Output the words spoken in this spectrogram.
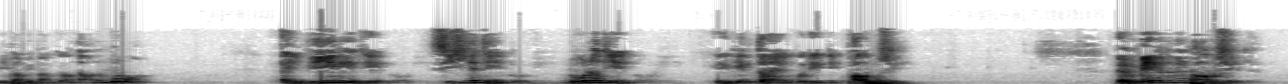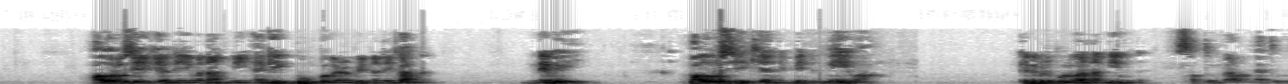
බීපම් බීපම් කරන තමන් බොනවා. ඒ වීර්යය තියෙන්න ඕනේ. සිහිය තියෙන්න ඕනේ. නුවණ තියෙන්න ඕනේ. ඒකෙන් තමයි උපදින්නේ පෞරුෂය. දැන් මේක තමයි පෞරුෂය කියන්නේ. පෞරුෂය කියන්නේ එවනම් මේ ඇඟින් පුම්බගෙන පෙන්නන එකක් නෙවෙයි. පෞරුෂය කියන්නේ මෙන්න මේවා. කෙනෙකුට පුළුවන් නම් ඉන්න සතුන් නැතුව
